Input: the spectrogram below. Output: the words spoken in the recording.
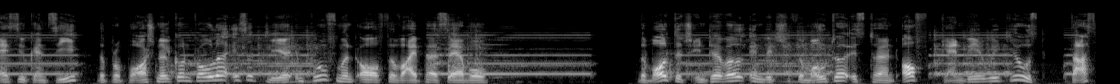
As you can see, the proportional controller is a clear improvement of the wiper servo. The voltage interval in which the motor is turned off can be reduced, thus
